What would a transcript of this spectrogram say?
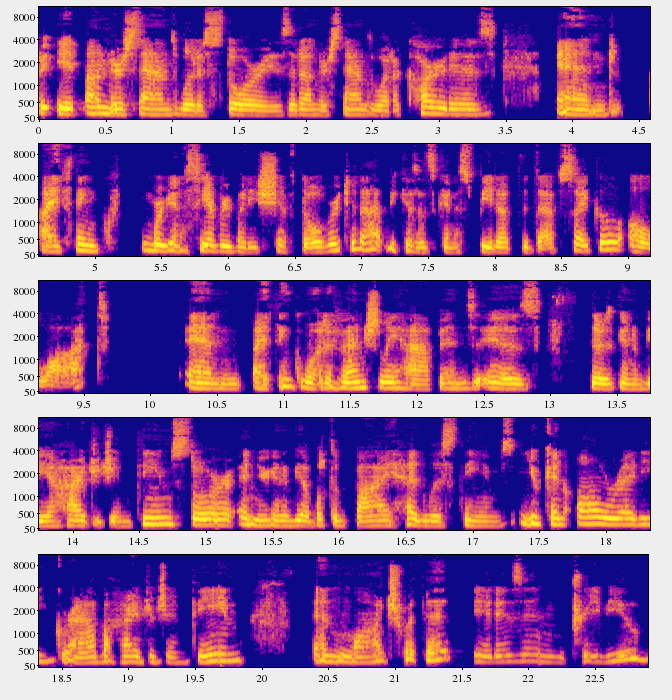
it understands what a store is, it understands what a cart is, and I think we're going to see everybody shift over to that because it's going to speed up the dev cycle a lot. And I think what eventually happens is there's going to be a hydrogen theme store and you're going to be able to buy headless themes. You can already grab a hydrogen theme and launch with it. It is in preview,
